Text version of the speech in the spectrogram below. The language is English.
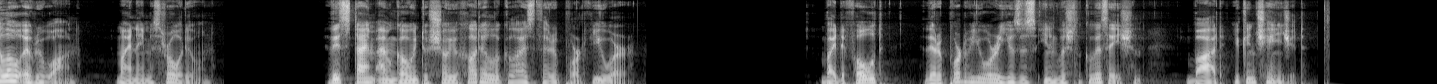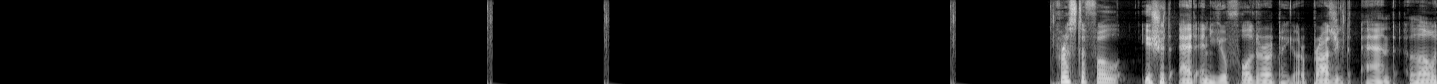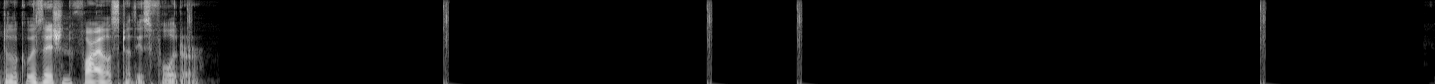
Hello everyone, my name is Rodion. This time I'm going to show you how to localize the report viewer. By default, the report viewer uses English localization, but you can change it. First of all, you should add a new folder to your project and load localization files to this folder.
